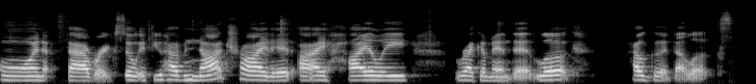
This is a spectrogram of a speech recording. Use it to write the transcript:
on fabric. So if you have not tried it, I highly recommend it. Look how good that looks.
